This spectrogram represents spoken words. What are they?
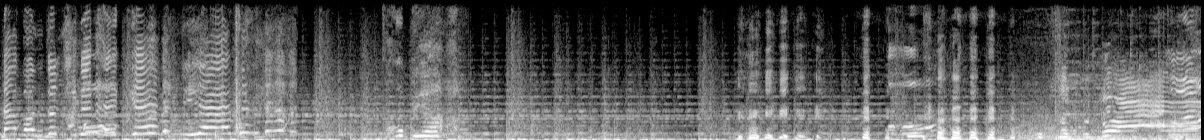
나 먼저 집에 갈게. 미안. 포비야.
